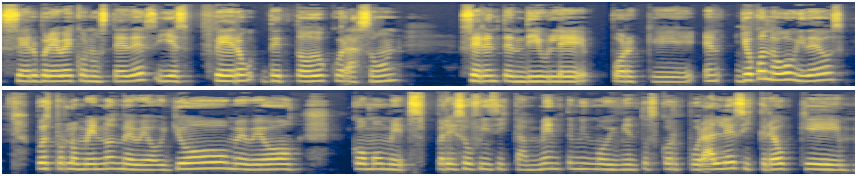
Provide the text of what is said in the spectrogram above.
ser breve con ustedes y espero de todo corazón ser entendible porque yo cuando hago videos pues por lo menos me veo yo, me veo cómo me expreso físicamente, mis movimientos corporales y creo que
